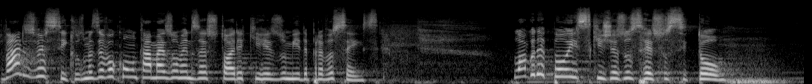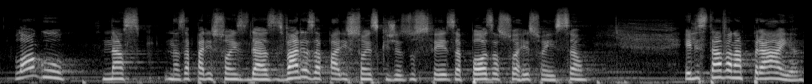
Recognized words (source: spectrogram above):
vários versículos, mas eu vou contar mais ou menos a história aqui resumida para vocês. Logo depois que Jesus ressuscitou, logo nas, nas aparições, das várias aparições que Jesus fez após a sua ressurreição, ele estava na praia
